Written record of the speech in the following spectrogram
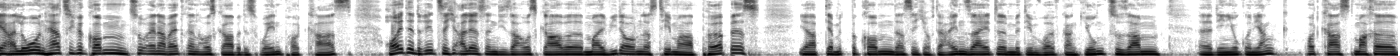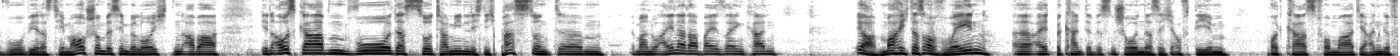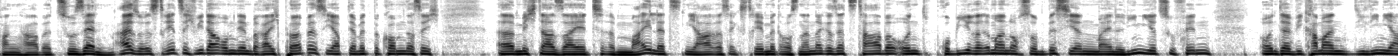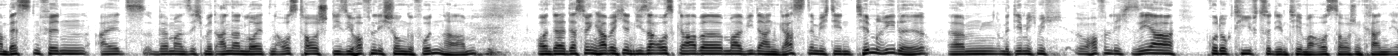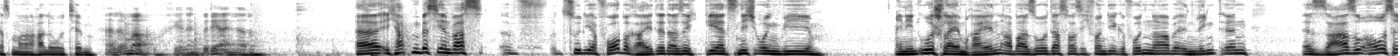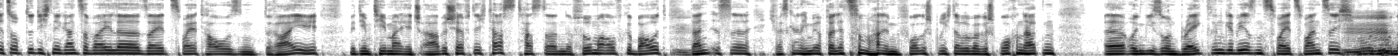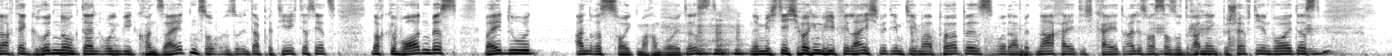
Hey, hallo und herzlich willkommen zu einer weiteren Ausgabe des Wayne Podcasts. Heute dreht sich alles in dieser Ausgabe mal wieder um das Thema Purpose. Ihr habt ja mitbekommen, dass ich auf der einen Seite mit dem Wolfgang Jung zusammen äh, den Jung und Young Podcast mache, wo wir das Thema auch schon ein bisschen beleuchten, aber in Ausgaben, wo das so terminlich nicht passt und ähm, immer nur einer dabei sein kann, ja, mache ich das auf Wayne. Äh, Altbekannte wissen schon, dass ich auf dem Podcast-Format ja angefangen habe zu senden. Also es dreht sich wieder um den Bereich Purpose. Ihr habt ja mitbekommen, dass ich äh, mich da seit äh, Mai letzten Jahres extrem mit auseinandergesetzt habe und probiere immer noch so ein bisschen meine Linie zu finden. Und äh, wie kann man die Linie am besten finden, als wenn man sich mit anderen Leuten austauscht, die sie hoffentlich schon gefunden haben. Mhm. Und äh, deswegen habe ich in dieser Ausgabe mal wieder einen Gast, nämlich den Tim Riedel, ähm, mit dem ich mich hoffentlich sehr produktiv zu dem Thema austauschen kann. Erstmal hallo Tim. Hallo Marco, vielen Dank für die Einladung. Äh, ich habe ein bisschen was äh, zu dir vorbereitet. Also ich gehe jetzt nicht irgendwie in den Urschleim rein, aber so das, was ich von dir gefunden habe in LinkedIn, es sah so aus, als ob du dich eine ganze Weile seit 2003 mit dem Thema HR beschäftigt hast, hast dann eine Firma aufgebaut. Mhm. Dann ist, äh, ich weiß gar nicht mehr, ob wir letzte Mal im Vorgespräch darüber gesprochen hatten, äh, irgendwie so ein Break drin gewesen, 2020, mhm. wo du nach der Gründung dann irgendwie Consultant, so, so interpretiere ich das jetzt, noch geworden bist, weil du anderes Zeug machen wolltest, nämlich dich irgendwie vielleicht mit dem Thema Purpose oder mit Nachhaltigkeit, alles was da so dranhängt, beschäftigen wolltest. Mhm.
